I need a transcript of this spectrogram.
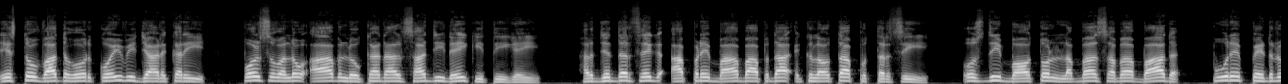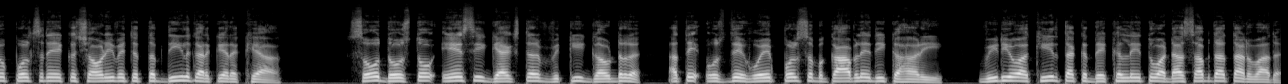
ਇਸ ਤੋਂ ਵੱਧ ਹੋਰ ਕੋਈ ਵੀ ਜਾਣਕਾਰੀ ਪੁਲਿਸ ਵੱਲੋਂ ਆਮ ਲੋਕਾਂ ਨਾਲ ਸਾਂਝੀ ਨਹੀਂ ਕੀਤੀ ਗਈ। ਹਰਜਿੰਦਰ ਸਿੰਘ ਆਪਣੇ ਮਾਂ-ਬਾਪ ਦਾ ਇਕਲੌਤਾ ਪੁੱਤਰ ਸੀ। ਉਸ ਦੀ ਮੌਤ ਤੋਂ ਲੰਬਾ ਸਮਾਂ ਬਾਅਦ ਪੂਰੇ ਪਿੰਡ ਨੂੰ ਪੁਲਿਸ ਨੇ ਇੱਕ ਛਾਉਣੀ ਵਿੱਚ ਤਬਦੀਲ ਕਰਕੇ ਰੱਖਿਆ। ਸੋ ਦੋਸਤੋ, ਇਹ ਸੀ ਗੈਂਗਸਟਰ ਵਿੱਕੀ ਗਾਊਡਰ ਅਤੇ ਉਸ ਦੇ ਹੋਏ ਪੁਲਿਸ ਮੁਕਾਬਲੇ ਦੀ ਕਹਾਣੀ। ਵੀਡੀਓ ਅਖੀਰ ਤੱਕ ਦੇਖਣ ਲਈ ਤੁਹਾਡਾ ਸਭ ਦਾ ਧੰਨਵਾਦ।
